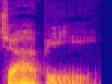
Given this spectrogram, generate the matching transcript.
嘉比。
